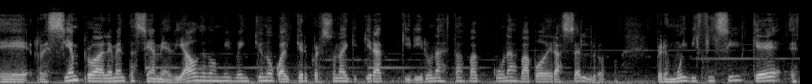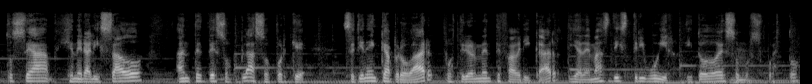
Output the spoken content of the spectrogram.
eh, recién probablemente hacia mediados de 2021 cualquier persona que quiera adquirir una de estas vacunas va a poder hacerlo. Pero es muy difícil que esto sea generalizado antes de esos plazos porque se tienen que aprobar, posteriormente fabricar y además distribuir. Y todo eso, por mm. supuesto,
